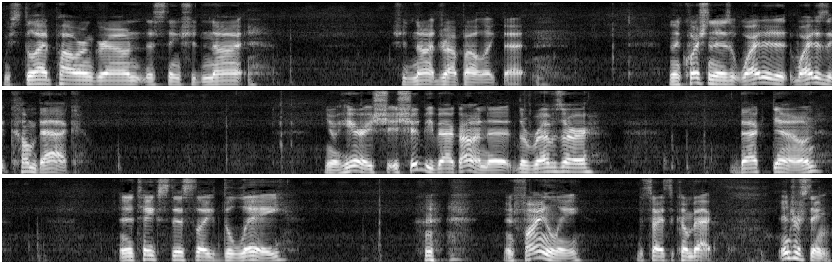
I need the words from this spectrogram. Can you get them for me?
We still had power and ground. This thing should not should not drop out like that. And the question is, why did it? Why does it come back? you know here it, sh it should be back on the, the revs are back down and it takes this like delay and finally decides to come back interesting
